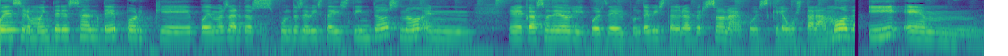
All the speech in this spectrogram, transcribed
puede ser muy interesante porque podemos dar dos puntos de vista distintos, ¿no? En, el caso de Oli, pues desde el punto de vista de una persona pues, que le gusta la moda y em,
